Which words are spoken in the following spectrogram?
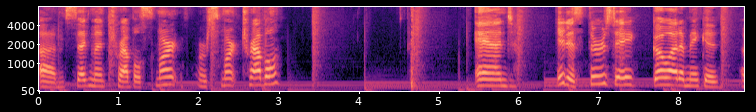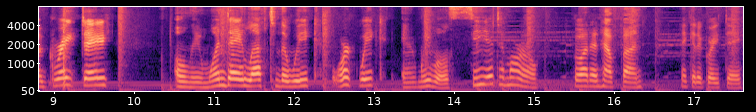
um, segment Travel Smart or Smart Travel. And it is Thursday. Go out and make it a great day. Only one day left to the week, work week, and we will see you tomorrow. Go out and have fun. Make it a great day.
